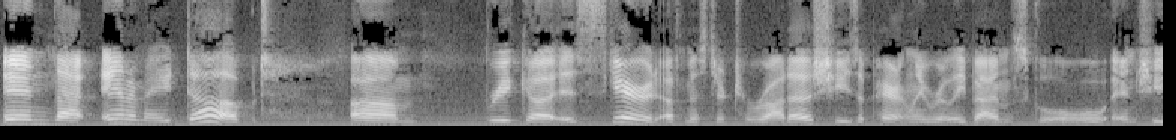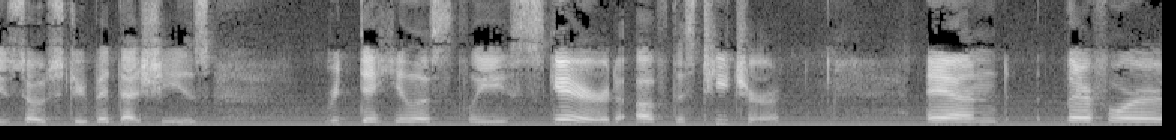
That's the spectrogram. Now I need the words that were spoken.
In that anime dubbed, um, Rika is scared of Mr. Terada. She's apparently really bad in school, and she's so stupid that she's ridiculously scared of this teacher. And therefore,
